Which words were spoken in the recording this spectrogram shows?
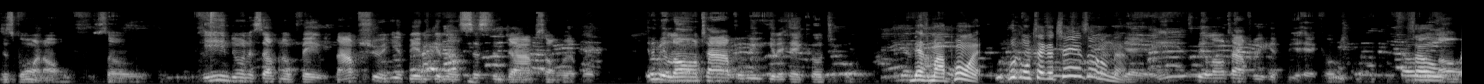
just going off. So he ain't doing himself no favors. Now I'm sure he'll be able to get an assistant job somewhere, but it'll be a long time for me to get a head coach again. That's my point. Who's going to take a chance on him now? Yeah, yeah, it'll be a long time for me to get to be a head coach. So,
